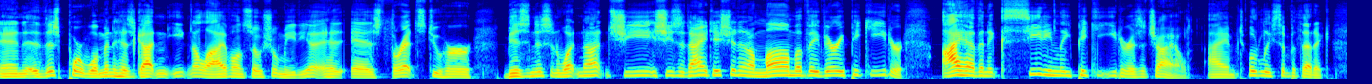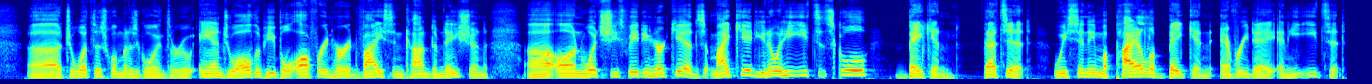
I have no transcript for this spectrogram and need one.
And this poor woman has gotten eaten alive on social media as threats to her business and whatnot. She she's a dietitian and a mom of a very picky eater. I have an exceedingly picky eater as a child. I am totally sympathetic uh, to what this woman is going through and to all the people offering her advice and condemnation uh, on what she's feeding her kids. My kid, you know what he eats at school? Bacon. That's it. We send him a pile of bacon every day and he eats it.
